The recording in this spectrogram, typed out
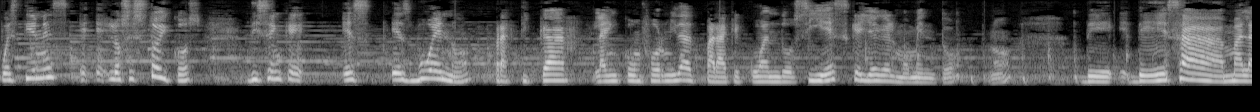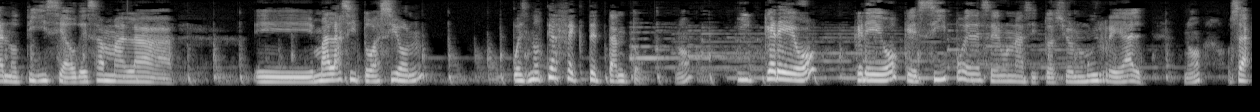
pues tienes, eh, eh, los estoicos dicen que es, es bueno practicar la inconformidad para que cuando, si es que llega el momento, ¿no? De, de esa mala noticia o de esa mala, eh, mala situación, pues no te afecte tanto, ¿no? Y creo, creo que sí puede ser una situación muy real, ¿no? O sea,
